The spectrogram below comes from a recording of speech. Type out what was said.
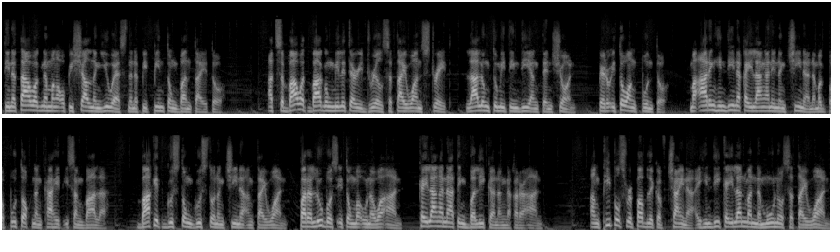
Tinatawag ng mga opisyal ng US na napipintong banta ito. At sa bawat bagong military drill sa Taiwan Strait, lalong tumitindi ang tensyon. Pero ito ang punto. Maaring hindi na kailanganin ng China na magpaputok ng kahit isang bala. Bakit gustong gusto ng China ang Taiwan? Para lubos itong maunawaan, kailangan nating balikan ang nakaraan. Ang People's Republic of China ay hindi kailanman namuno sa Taiwan.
